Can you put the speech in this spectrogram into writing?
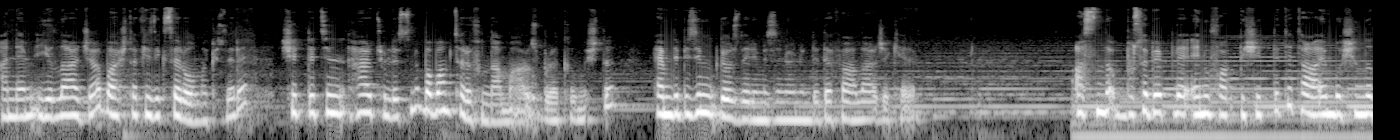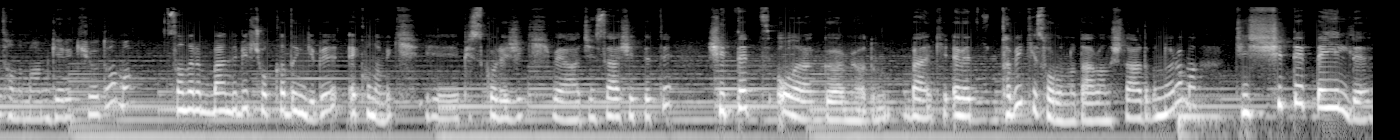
Annem yıllarca başta fiziksel olmak üzere şiddetin her türlüsünü babam tarafından maruz bırakılmıştı. Hem de bizim gözlerimizin önünde defalarca kere. Aslında bu sebeple en ufak bir şiddeti ta en başında tanımam gerekiyordu ama sanırım ben de birçok kadın gibi ekonomik, e, psikolojik veya cinsel şiddeti şiddet olarak görmüyordum. Belki evet tabii ki sorunlu davranışlardı bunlar ama şiddet değildi.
